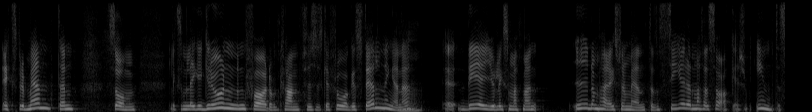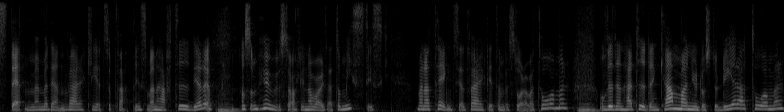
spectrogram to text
experimenten som liksom lägger grunden för de kvantfysiska frågeställningarna, eh, det är ju liksom att man i de här experimenten ser en massa saker som inte stämmer med den verklighetsuppfattning som man haft tidigare och som huvudsakligen har varit atomistisk. Man har tänkt sig att verkligheten består av atomer och vid den här tiden kan man ju då studera atomer.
